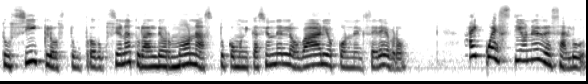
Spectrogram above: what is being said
tus ciclos, tu producción natural de hormonas, tu comunicación del ovario con el cerebro, hay cuestiones de salud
